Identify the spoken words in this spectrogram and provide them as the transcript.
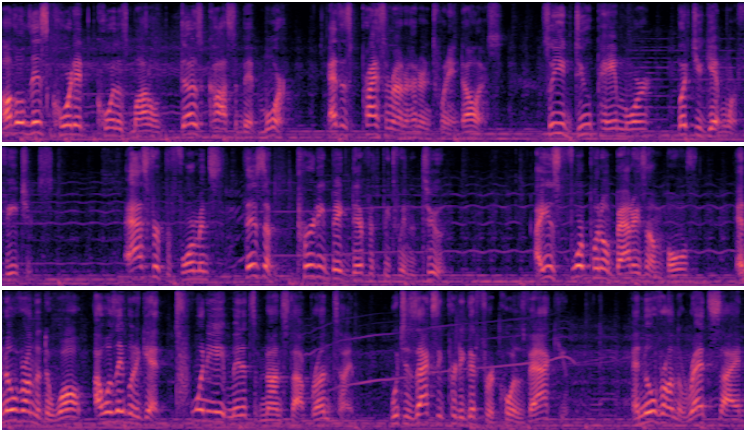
Although this corded cordless model does cost a bit more, as it's priced around $120. So you do pay more, but you get more features. As for performance, there's a pretty big difference between the two. I used 4.0 batteries on both, and over on the DeWalt, I was able to get 28 minutes of non-stop runtime, which is actually pretty good for a cordless vacuum. And over on the red side,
